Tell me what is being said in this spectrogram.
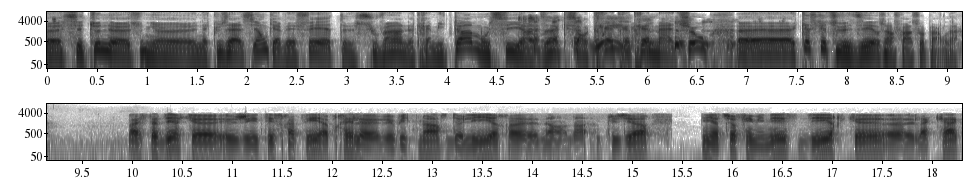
Euh, c'est une, une, une accusation qu'avait faite souvent notre ami Tom aussi, en disant qu'ils sont très, Oui. très, très machos. Qu'est-ce que tu veux dire, Jean-François, par là? Ben, C'est-à-dire que j'ai été frappé après le, le 8 mars de lire euh, dans, dans plusieurs signatures féministes dire que euh, la CAQ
